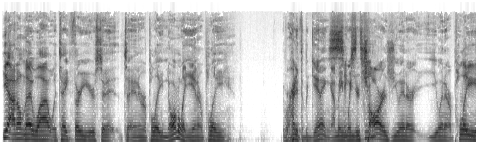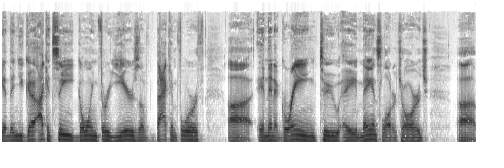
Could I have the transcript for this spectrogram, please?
Yeah, I don't know why it would take three years to to enter a plea. Normally, you enter a plea right at the beginning. I mean, 16? when you're charged, you enter you enter a plea, and then you go. I could see going through years of back and forth, uh, and then agreeing to a manslaughter charge. Uh,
